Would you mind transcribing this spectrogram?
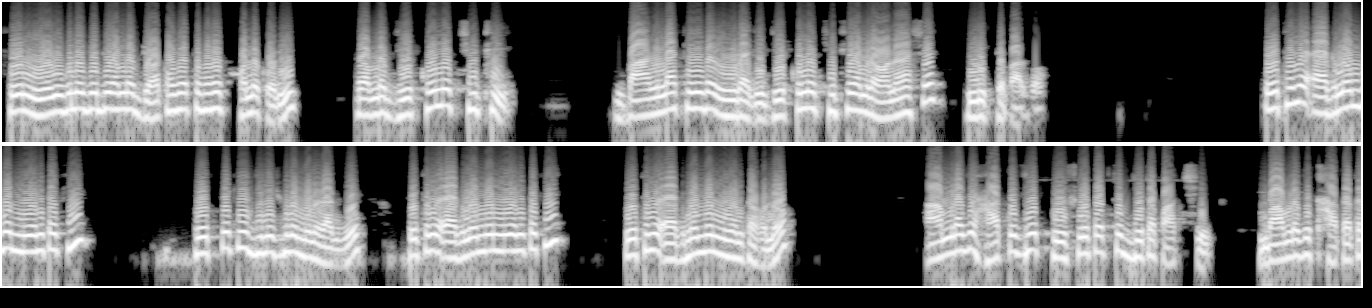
সেই নিয়মগুলো যদি আমরা যথাযথভাবে ফলো করি, তো আমরা যে কোনো চিঠি বাংলা কিংবা ইংরাজি যে কোনো চিঠি আমরা অনায়াসে লিখতে পারব। প্রথমে এক নম্বর নিয়মটা কি? প্রত্যেকে জিনিসগুলো মনে রাখবে। প্রথমে এক নম্বর নিয়মটা কি? প্রথমে এক নম্বর নিয়মটা হলো আমরা যে হাতে যে প্রশ্নপত্র যেটা পাচ্ছি বা আমরা যে খাতাটা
